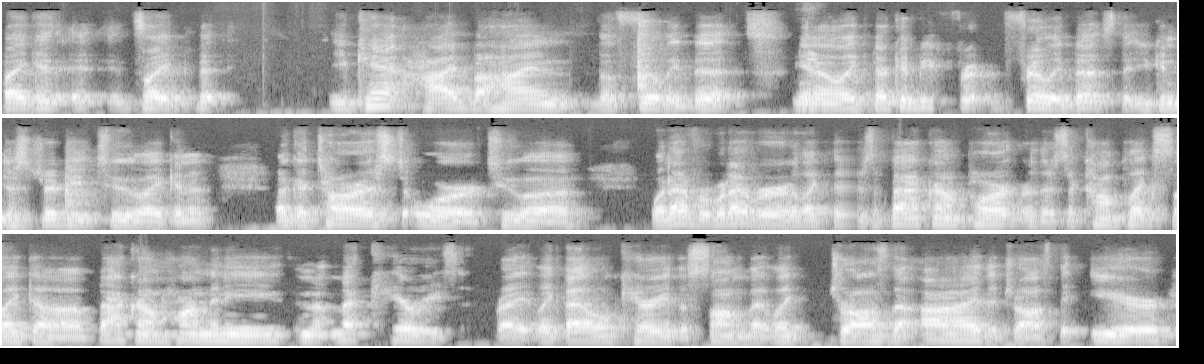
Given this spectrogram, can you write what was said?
Like it, it, it's like the, you can't hide behind the frilly bits. You know, like there can be fr- frilly bits that you can distribute to like an, a guitarist or to a whatever, whatever. Like there's a background part or there's a complex like a background harmony, and that, that carries it, right? Like that'll carry the song. That like draws the eye, that draws the ear.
